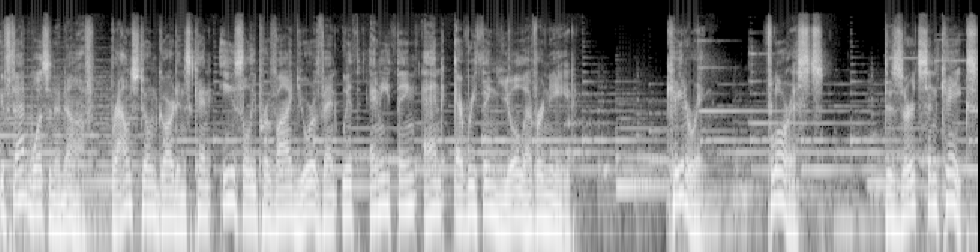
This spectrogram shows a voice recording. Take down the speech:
If that wasn't enough, Brownstone Gardens can easily provide your event with anything and everything you'll ever need catering, florists, desserts and cakes,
